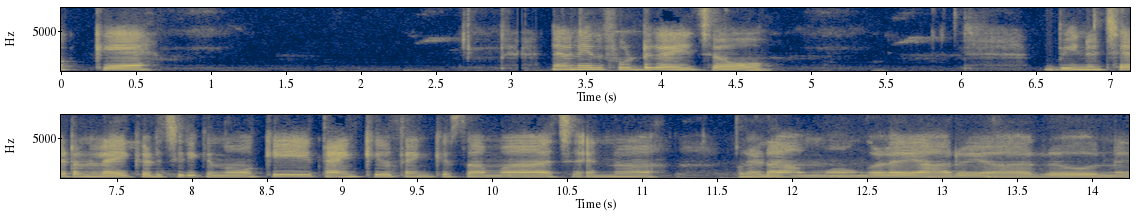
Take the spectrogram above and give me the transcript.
ഓക്കേ നവനീത് ഫുഡ് കഴിച്ചോ ബിനു ചേട്ടൻ ലൈക്ക് അടിച്ചിരിക്കുന്നു okay thank you thank you so much என்னடா அம்மா உங்களை யாரும் யாருன்னு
